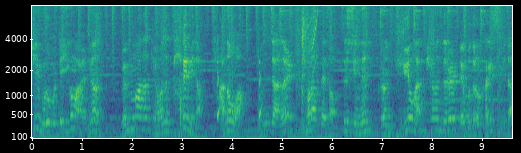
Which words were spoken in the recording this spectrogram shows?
길 물어볼 때 이거만 알면 웬만한 대화는 다 됩니다. 단어와 문장을 결합해서 쓸 수 있는 그런 유용한 표현들을 배워보도록 하겠습니다.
